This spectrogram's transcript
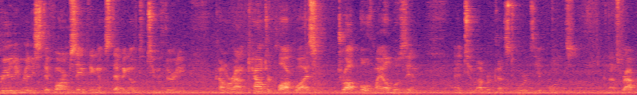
really, really stiff arm, same thing. I'm stepping out to 230, come around counterclockwise, drop both my elbows in, and two uppercuts towards the opponents. And that's wrap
